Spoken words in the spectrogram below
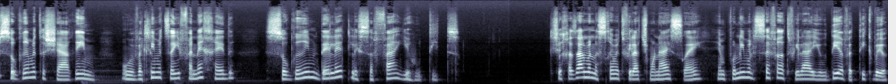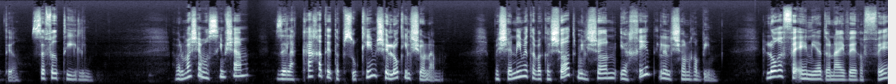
סוגרים את השערים ומבטלים את סעיף הנכד, סוגרים דלת לשפה יהודית. כשחז"ל מנסחים את תפילת שמונה עשרה, הם פונים אל ספר התפילה היהודי הוותיק ביותר, ספר תהילים. אבל מה שהם עושים שם, זה לקחת את הפסוקים שלא כלשונם. משנים את הבקשות מלשון יחיד ללשון רבים. לא רפאני אדוני וארפה,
